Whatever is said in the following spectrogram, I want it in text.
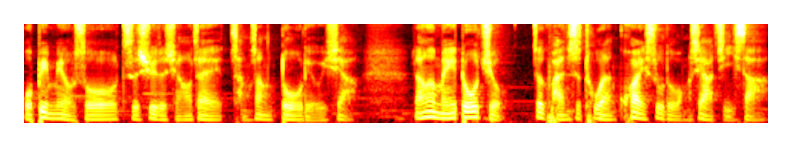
我并没有说持续的想要在场上多留一下，然而没多久，这个盘是突然快速的往下急杀，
